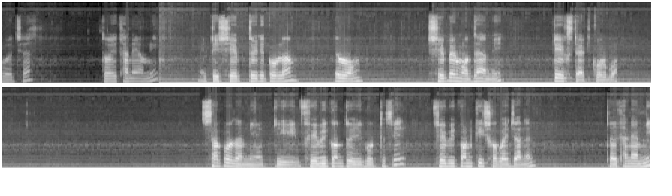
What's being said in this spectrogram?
হয়েছে। তো এখানে আমি একটি শেপ তৈরি করলাম এবং শেপের মধ্যে আমি টেক্সট অ্যাড করব। সাপোজ আমি একটি ফেবিকন তৈরি করতেছি। ফেবিকন কি সবাই জানেন? তো এখানে আমি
